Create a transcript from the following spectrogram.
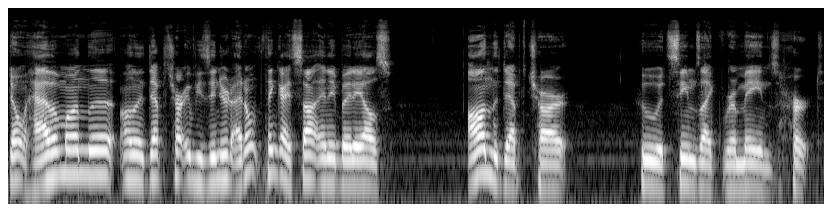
don't have him on the on the depth chart if he's injured. I don't think I saw anybody else on the depth chart who it seems like remains hurt.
